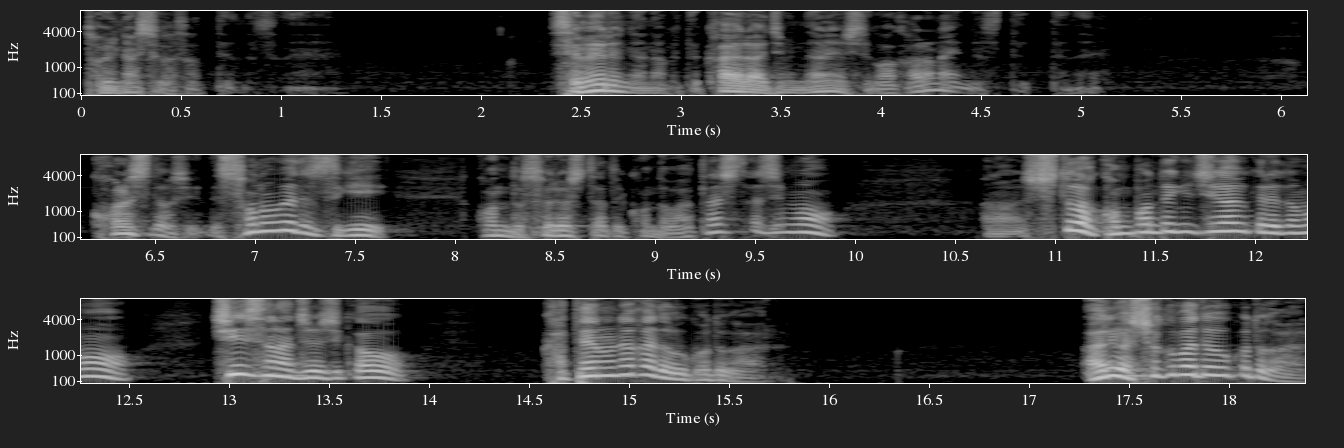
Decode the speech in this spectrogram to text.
問いなしてくださってるんですね。責めるんじゃなくて彼らは自分に何をしてるかわからないんですってこれしてほしい。でその上で次今度それをした時今度私たちも主とは根本的に違うけれども小さな十字架を家庭の中で追うことがある。あるいは職場で追うことがある。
